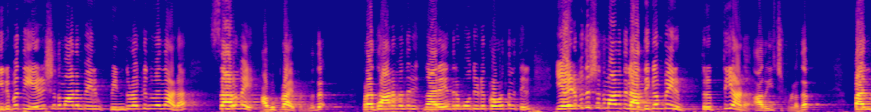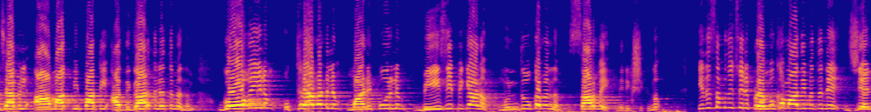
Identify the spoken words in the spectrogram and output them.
ഇരുപത്തിയേഴ് ശതമാനം പേരും പിന്തുണയ്ക്കുന്നുവെന്നാണ് സർവേ അഭിപ്രായപ്പെടുന്നത്. പ്രധാനമന്ത്രി നരേന്ദ്രമോദിയുടെ പ്രവർത്തനത്തിൽ എഴുപത് ശതമാനത്തിലധികം പേരും തൃപ്തിയാണ് അറിയിച്ചിട്ടുള്ളത്. പഞ്ചാബിൽ ആം ആദ്മി പാർട്ടി അധികാരത്തിലെത്തുമെന്നും ഗോവയിലും ഉത്തരാഖണ്ഡിലും മണിപ്പൂരിലും ബി ജെ പിക്കാണ് മുൻതൂക്കമെന്നും സർവേ നിരീക്ഷിക്കുന്നു. ഇത് സംബന്ധിച്ചൊരു പ്രമുഖ മാധ്യമത്തിന്റെ ജൻ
